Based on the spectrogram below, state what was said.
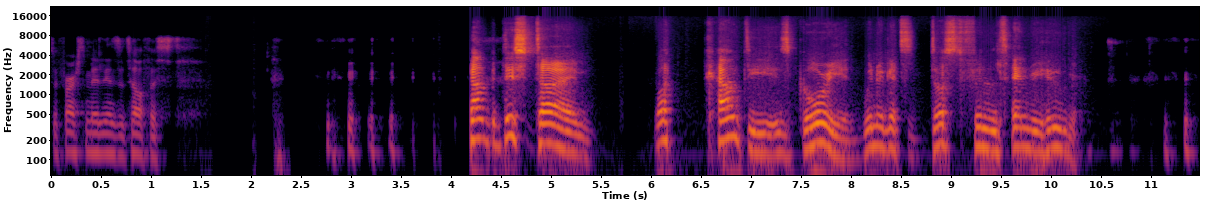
the first million's the toughest. Competition time! What county is Gorian? Winner gets dust filled Henry Hoover. okay.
